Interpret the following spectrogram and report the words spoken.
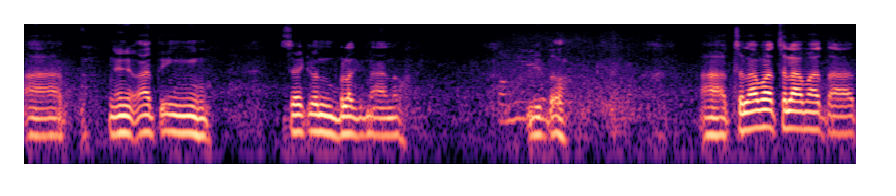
At yan yung ating second vlog na ano dito. At salamat, salamat at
